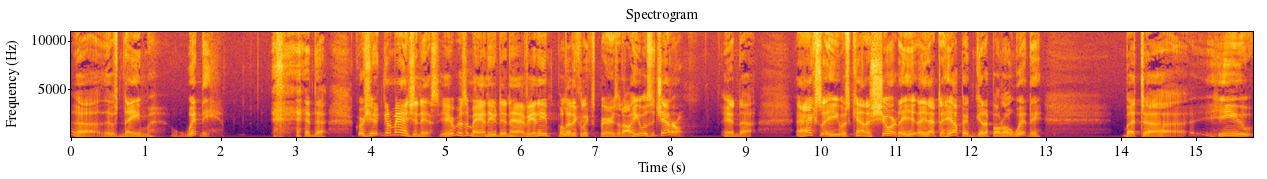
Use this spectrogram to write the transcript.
uh, that was named Whitney. and uh, of course, you can imagine this. Here was a man who didn't have any political experience at all. He was a general. And uh, actually, he was kind of short. They, would have to help him get up on old Whitney. But uh, he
